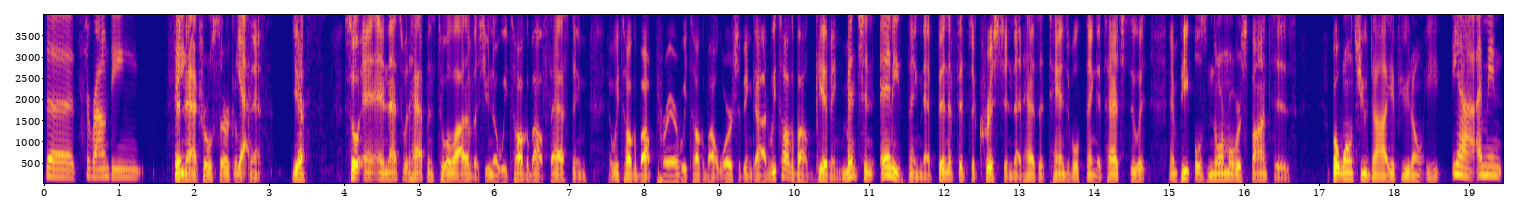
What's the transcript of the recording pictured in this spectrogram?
the surrounding The natural circumstance. Yes. Yeah. Yes. So, and, and that's what happens to a lot of us. You know, we talk about fasting and we talk about prayer, we talk about worshiping God, we talk about giving. Mention anything that benefits a Christian that has a tangible thing attached to it, and people's normal response is, but won't you die if you don't eat? Yeah, I mean,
